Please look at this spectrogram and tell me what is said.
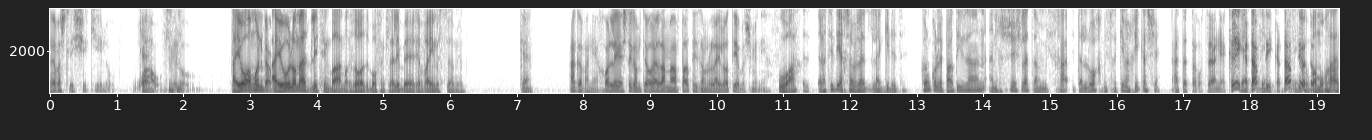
רבע שלישי, כאילו, כן. וואו, כאילו, היו המון. היו לא מעט בליצים במחזור הזה באופן כללי ברבעים מסוימים. אגב, אני יכול, יש לי גם תיאוריה למה פרטיזן אולי לא תהיה בשמיניה. או-אה, רציתי עכשיו לה- להגיד את זה. קודם כל, לפרטיזן, אני חושב שיש לה את המשחק, את הלוח משחקים הכי קשה. אתה, אתה רוצה, אני אקריא, כן, כתבתי, קדימה, כתבתי קדימה. הוא אותו. בא מוכן.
